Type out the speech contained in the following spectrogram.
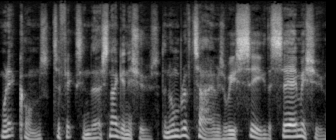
when it comes to fixing their snagging issues. The number of times we see the same issue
